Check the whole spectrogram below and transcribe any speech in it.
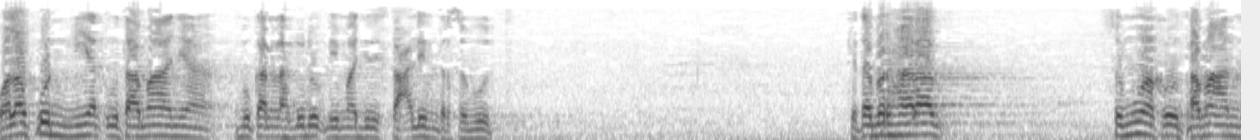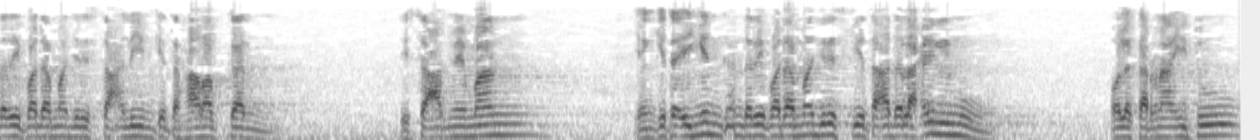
Walaupun niat utamanya bukanlah duduk di majlis ta'lim tersebut. Kita berharap semua keutamaan daripada majelis ta'lim kita harapkan. Di saat memang yang kita inginkan daripada majelis kita adalah ilmu. Oleh karena itu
